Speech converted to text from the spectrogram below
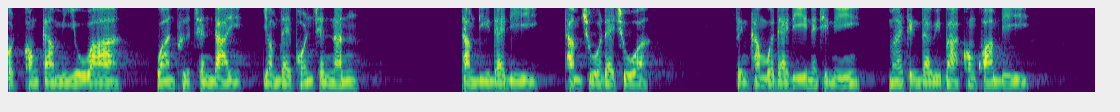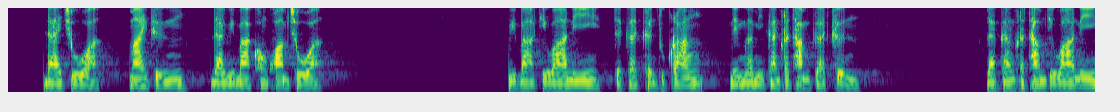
กฎของกรรมมีอยู่ว่า หวานพืชเช่นใด ย่อมได้ผลเช่นนั้นทำดีได้ดีทำชั่วได้ชั่ว ซึ่งคำว่าได้ดีในที่นี้ หมายถึงได้วิบากของความดี ได้ชั่ว หมายถึงได้วิบากของความชั่ว วิบากที่ว่านี้จะเกิดขึ้นทุกครั้ง ในเมื่อมีการกระทำเกิดขึ้น และการกระทำที่ว่านี้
